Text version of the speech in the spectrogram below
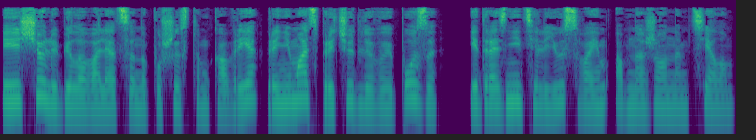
И еще любила валяться на пушистом ковре, принимать причудливые позы и дразнить Илью своим обнаженным телом.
